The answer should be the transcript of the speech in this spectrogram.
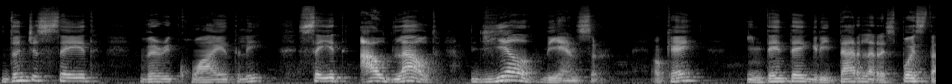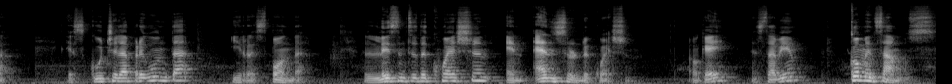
Don't just say it very quietly. Say it out loud. Yell the answer. ¿Ok? Intente gritar la respuesta. Escuche la pregunta y responda. Listen to the question and answer the question. ¿Ok? ¿Está bien? Comenzamos.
